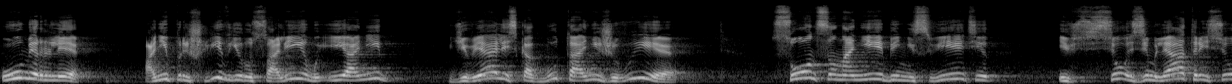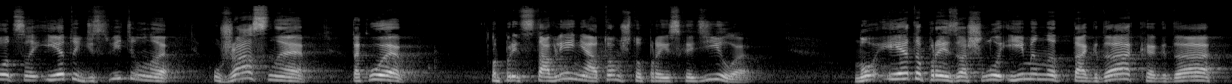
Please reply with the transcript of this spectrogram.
умерли, они пришли в Иерусалим, и они являлись, как будто они живые. Солнце на небе не светит, и все, земля трясется, и это действительно ужасное такое представление о том, что происходило. Но это произошло именно тогда, когда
